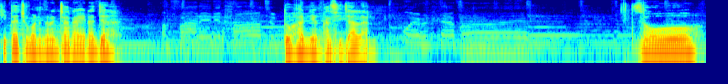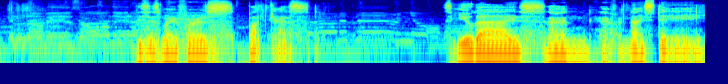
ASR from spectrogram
kita cuma ngerencanain aja. Tuhan yang kasih jalan. So, this is my first podcast. See you guys and have a nice day.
